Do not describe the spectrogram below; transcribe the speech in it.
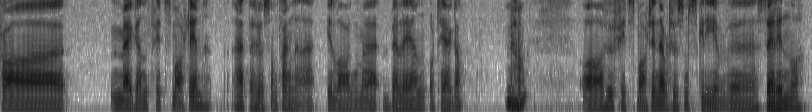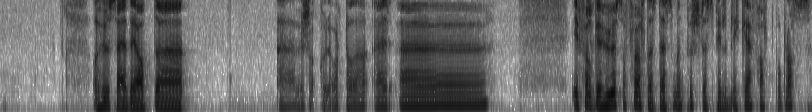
hva Megan Fitzmartin heter hun som tegner det, i lag med Belen Ortega. Ja. Og hun Fitzmartin er vel hun som skriver eh, serien nå. Og hun sier det at uh, Vi ser hvor det ble av det her. uh, ifølge hun så føltes det som en puslespillbrikke falt på plass.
